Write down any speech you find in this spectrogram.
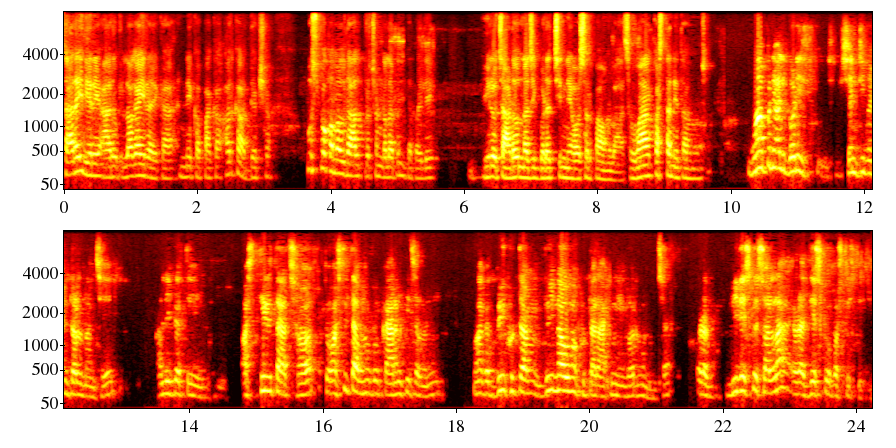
चारै धेरै आरोप लगाइरहेका नेकपाका अर्का अध्यक्ष पुष्पकमल दाल प्रचण्डलाई पनि तपाईँले ढिलो चाँडो नजिकबाट चिन्ने अवसर पाउनु भएको छ। उहाँ कस्ता नेता हुनुहुन्छ? उहाँ पनि अलिक बढी सेन्टिमेन्टल मान्छे अलिकति अस्थिरता छ। त्यो अस्थिरता हुनुको कारण के छ भने उहाँको दुई खुट्टा दुई नाउमा खुट्टा राख्ने गर्नुहुन्छ। एउटा विदेशको सल्लाह एउटा देशको वस्तुस्थिति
